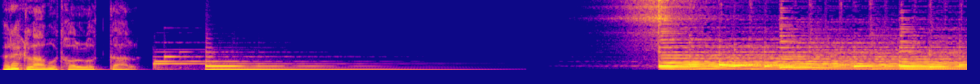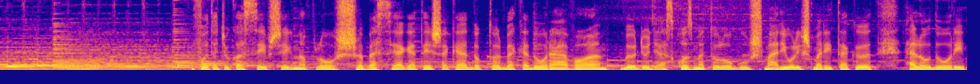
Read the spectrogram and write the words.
Reklámot hallottál. Folytatjuk a szépségnaplós beszélgetéseket dr. Beke Dórával, bőrgyógyász kozmetológus, már jól ismeritek őt. Hello, Dóri!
